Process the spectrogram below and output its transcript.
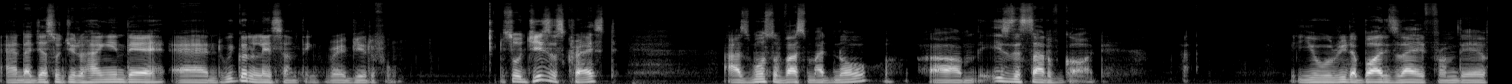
And I just want you to hang in there and we're going to learn something very beautiful. So, Jesus Christ, as most of us might know, um, is the Son of God. You read about his life from the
